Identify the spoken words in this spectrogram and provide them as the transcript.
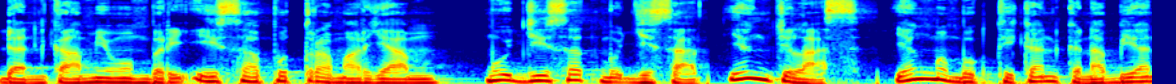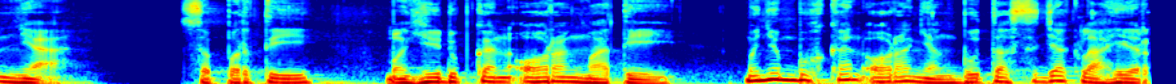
Dan kami memberi Isa putra Maryam mujizat-mujizat yang jelas yang membuktikan kenabiannya, seperti menghidupkan orang mati, menyembuhkan orang yang buta sejak lahir,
